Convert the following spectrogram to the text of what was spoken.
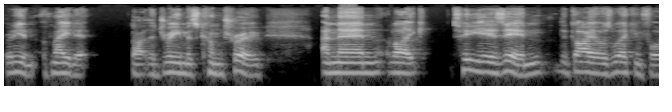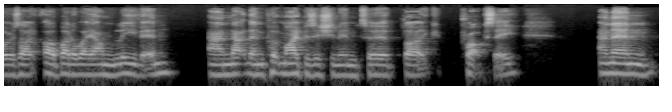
brilliant, I've made it. Like, the dream has come true. And then, like, two years in, the guy I was working for was like, oh, by the way, I'm leaving. And that then put my position into like proxy. And then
